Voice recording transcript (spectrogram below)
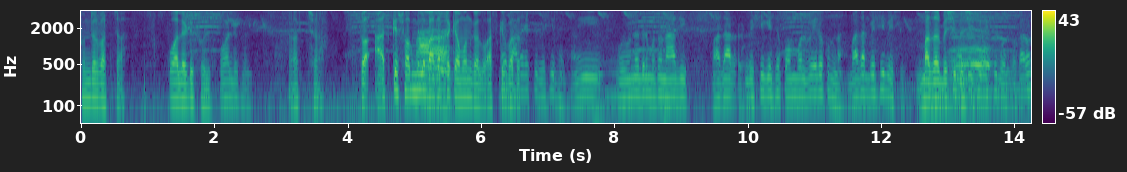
সুন্দর বাচ্চা। কোয়ালিটি ফুল কোয়ালিটি ফুল আচ্ছা। তো আজকে সব মিলে বাজারটা কেমন গেল? আজকের বাজার একটু বেশি ভাই। আমি ওই অন্যদের মতো না যে বাজার বেশি গেছে কম বলব এরকম না। বাজার বেশি বেশি। বাজার বেশি বেশি। বেশি বলব। কারণ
